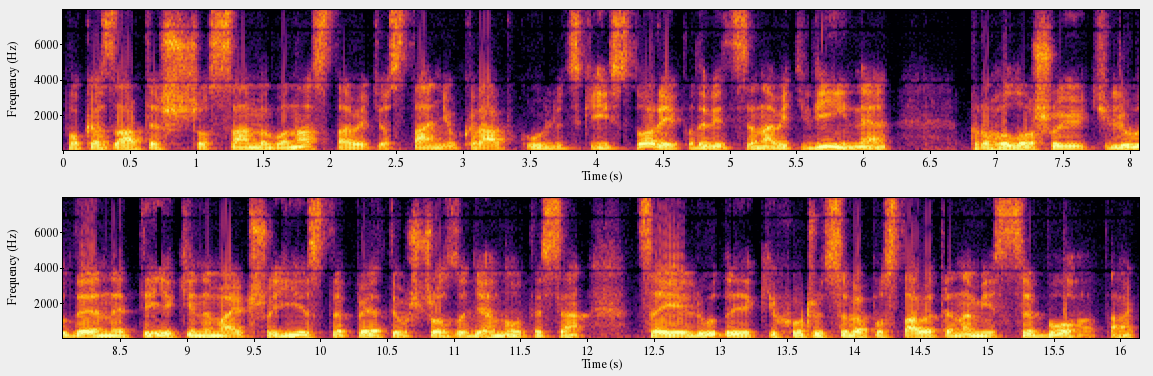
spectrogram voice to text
показати, що саме вона ставить останню крапку в людській історії. Подивіться, навіть війни проголошують люди не ті, які не мають що їсти, пити, в що зодягнутися. Це є люди, які хочуть себе поставити на місце Бога. так?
